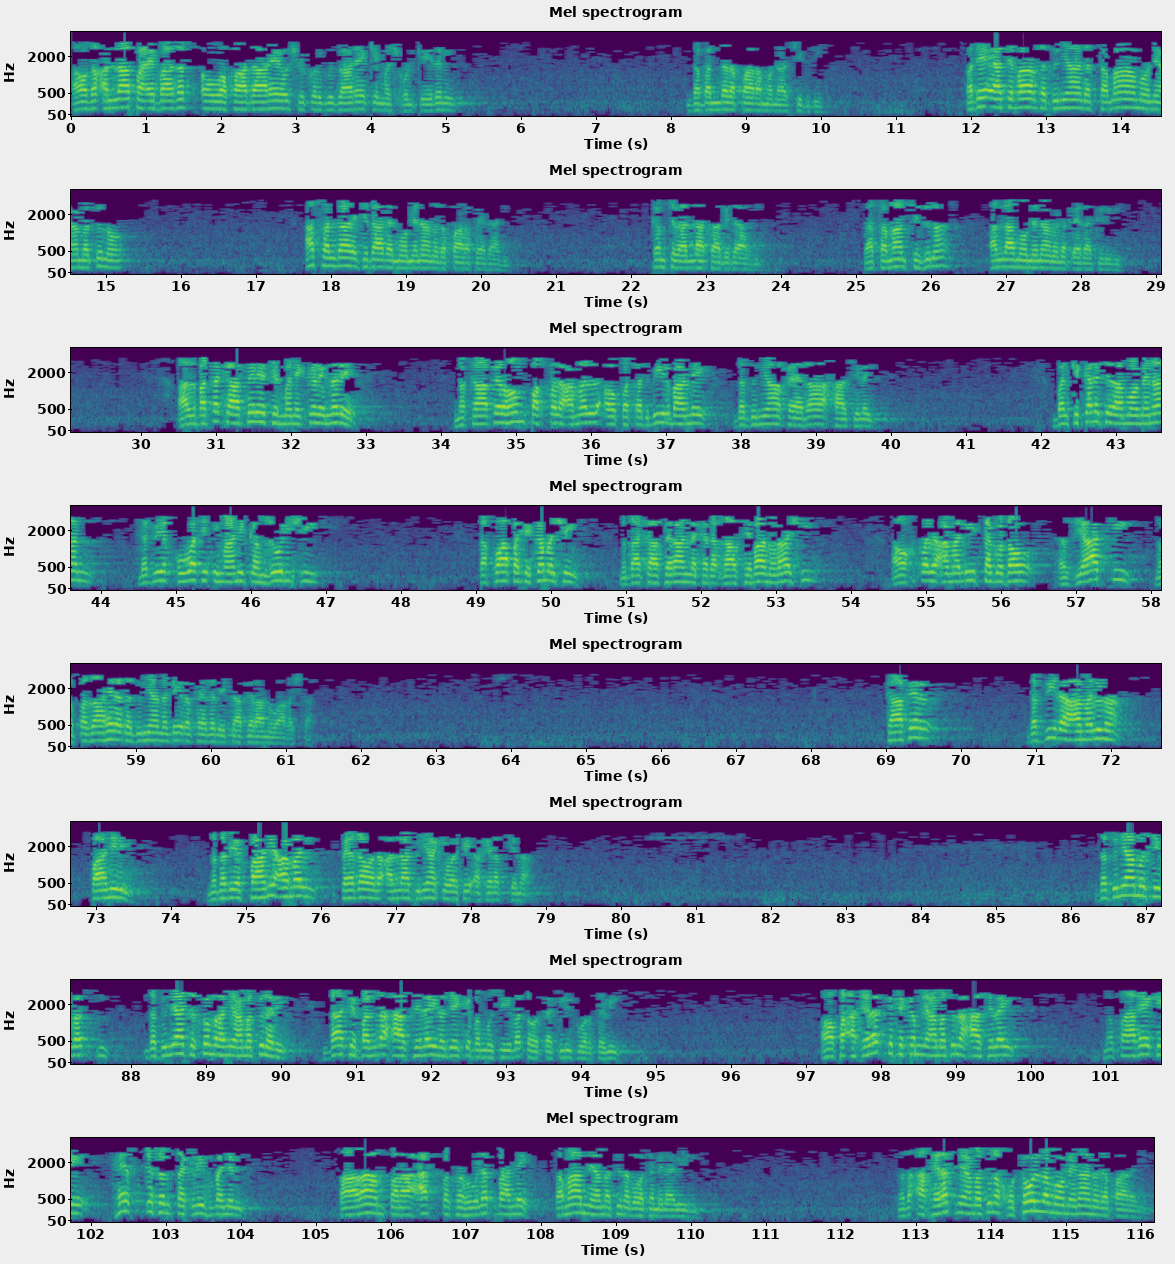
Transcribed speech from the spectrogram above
او د الله په عبادت او وفادارۍ او شکرګزارۍ کې مشغول کېدل د بنده لپاره مناسب دي په دې اعتبار د دنیا د تمامو نعمتونو اصل دا دی چې دا د مؤمنانو دپاره پیدا دي کم چې د الله تابعدار دي دا تمام څیزونه الله مؤمنانو له پیدا کړي دي البته کافر چې منې کړی نه دی نو کافر هم په خپل عمل او په تدبیر باندې د دنیا پیدا حاصلوي بلکې کله چې دا مؤمنان د دوی قوت ایمانی کمزوري شي تقوا پکې کمه شي نو دا کافران لکه د غاصبانو راشي او خپل عملی تګدو زیات کی نو په ظاهره د دنیا نه ډېره فایده د کافرانو واغشته کافر د دوی د عملونه فاني دي نو د دې فاني عمل پیدا ولا الله دنیا کې ورکي آخرت کې نه د دنیا مصیبت د دنیا چې څومره نعمتونه دي دا چې بنده حاصلوي نو دې کې به مصیبت او تکلیف ورته وي او په آخرت کې چې کوم نعمتونه حاصلوي نو په هغې کې هېڅ قسم تکلیف به نه وي په آرام په راحت په سهولت باندې تمام نعمتونه به ورته ملاویږي نو د آخرت نعمتونه خو ټول د مؤمنانو لپاره دي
